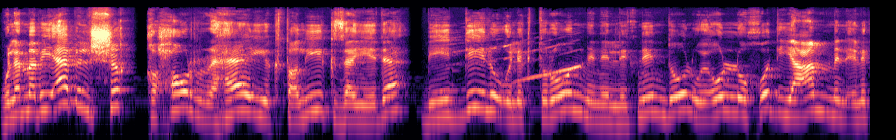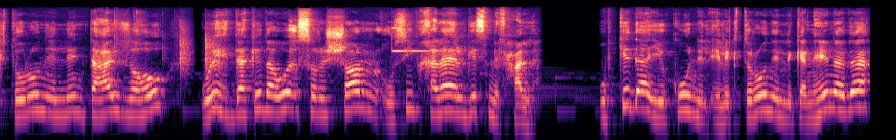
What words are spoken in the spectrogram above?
ولما بيقابل شق حر هايج طليق زي ده بيديله إلكترون من الاتنين دول ويقول له خد يا عم الإلكترون اللي انت عايزه اهو واهدى كده واقصر الشر وسيب خلايا الجسم في حالها. وبكده يكون الإلكترون اللي كان هنا ده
